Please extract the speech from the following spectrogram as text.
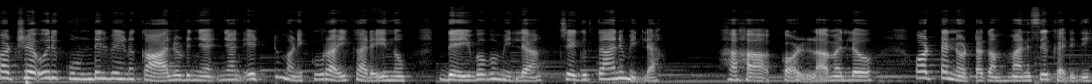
പക്ഷേ ഒരു കുണ്ടിൽ വീണ് കാലൊടിഞ്ഞ് ഞാൻ എട്ട് മണിക്കൂറായി കരയുന്നു. ദൈവവുമില്ല ചെകുത്താനുമില്ല. ഹഹാ കൊള്ളാമല്ലോ. ഒട്ടനൊട്ടകം മനസ്സിൽ കരുതി.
